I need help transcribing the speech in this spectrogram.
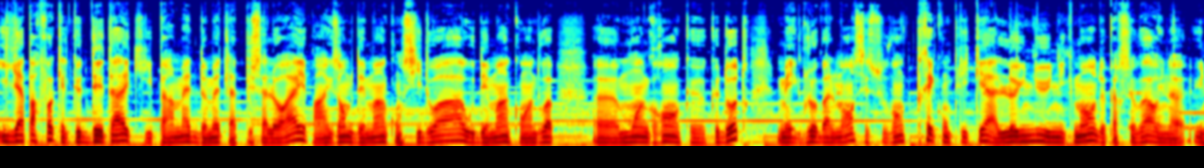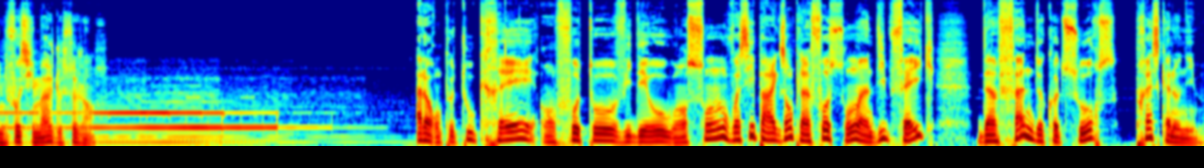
Il y a parfois quelques détails qui permettent de mettre la puce à l'oreille, par exemple des mains qui ont six doigts ou des mains qui ont un doigt euh, moins grand que, d'autres, mais globalement c'est souvent très compliqué à l'œil nu uniquement de percevoir une fausse image de ce genre. Alors on peut tout créer en photo, vidéo ou en son. Voici par exemple un faux son, un deepfake d'un fan de code source presque anonyme.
